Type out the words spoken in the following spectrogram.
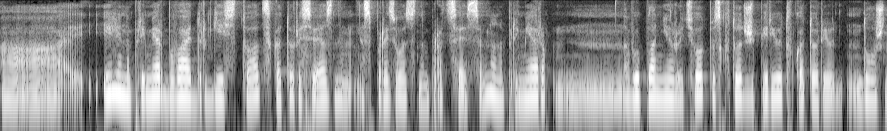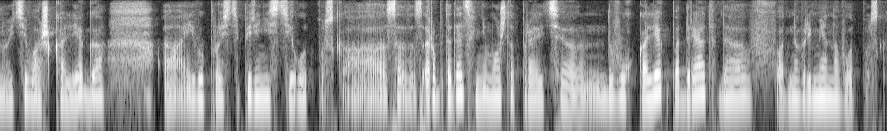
А, или, например, бывают другие ситуации, которые связаны с производственным процессом. Ну, например, вы планируете отпуск в тот же период, в который должен уйти ваш коллега, а, и вы просите перенести отпуск. А работодатель не может отправить э, двух коллег подряд да, одновременно в отпуск.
